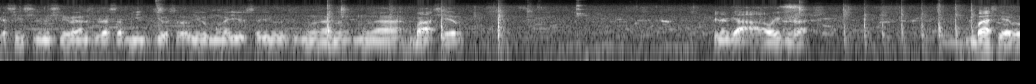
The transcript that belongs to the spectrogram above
Kasi sinisiraan sila sa video. So yung mga sa YouTube, mga ano, mga basher. Pinag-aaway sila. Basher,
